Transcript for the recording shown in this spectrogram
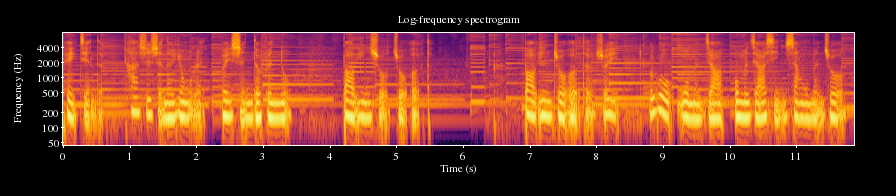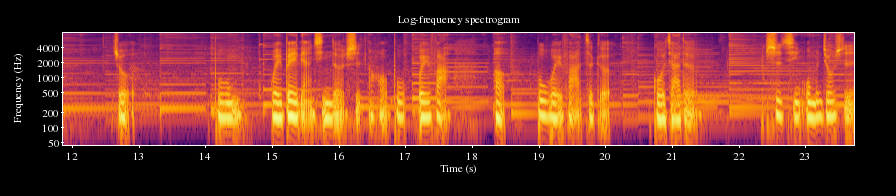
配件的，他是神的用人，为神的愤怒报应所作恶的，报应作恶的。所以，如果我们只要我们只要行善，我们做做。不违背良心的事，然后不违法，呃，不违法这个国家的事情，我们就是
